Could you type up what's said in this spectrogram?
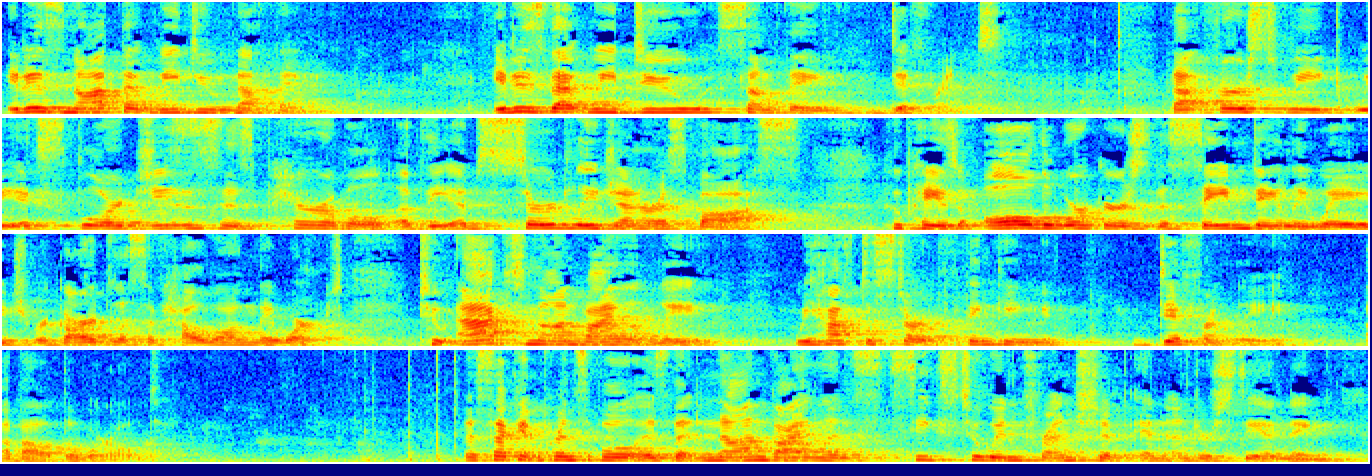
It is not that we do nothing, it is that we do something different. That first week, we explored Jesus' parable of the absurdly generous boss who pays all the workers the same daily wage, regardless of how long they worked. To act nonviolently, we have to start thinking differently about the world. The second principle is that nonviolence seeks to win friendship and understanding.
